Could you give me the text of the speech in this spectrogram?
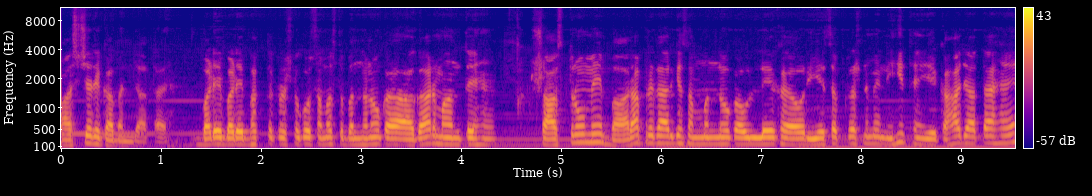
आश्चर्य का बन जाता है। बड़े बड़े भक्त कृष्ण को समस्त बंधनों का आगार मानते हैं। शास्त्रों में बारह प्रकार के संबंधों का उल्लेख है और ये सब कृष्ण में निहित है। ये कहा जाता है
